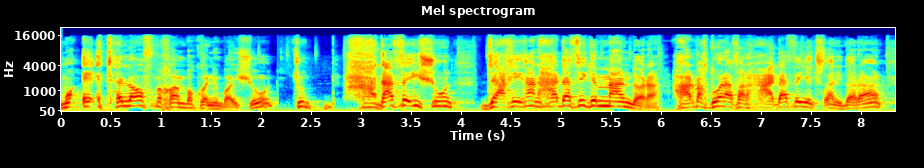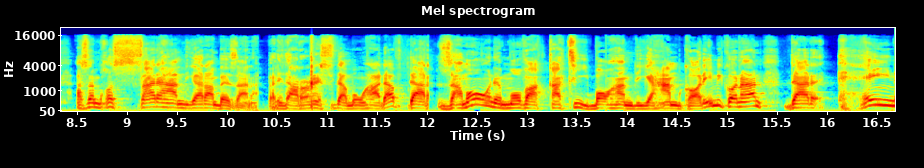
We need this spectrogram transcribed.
ما ائتلاف می‌خوایم بکنیم با ایشون. چون هدف ایشون دقیقا هدفی که من دارم. هر وقت دو نفر هدف یکسانی دارن اصلا می‌خواد سر همدیگر هم بزنن. ولی در رسیدن به اون هدف در زمان موقتی با همدیگه همکاری می‌کنن در حین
